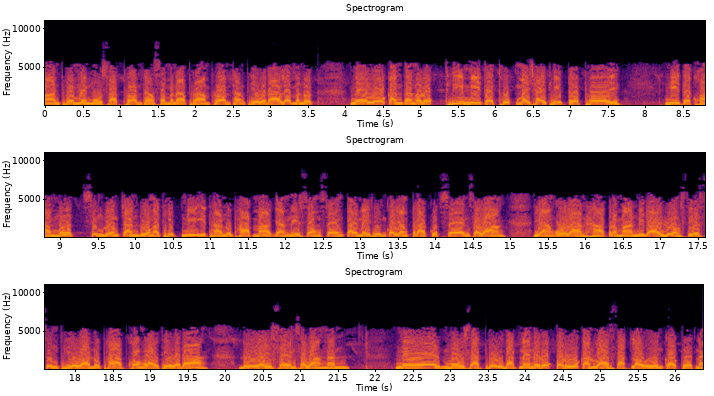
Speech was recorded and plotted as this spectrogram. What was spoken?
มารพรมในหมู่สัตว์พร้อมทั้งสมณพราหมณ์พร้อมทั้งเทวดาและมนุษย์ แม้โลกันตนรกที่มีแต่ทุกข์ไม่ใช่ที่เปิดเผย มีแต่ความมืด ซึ่งดวงจันทร์ดวงอาทิตย์มีอิทธานุภาพมากอย่างนี้ส่องแสงไปไม่ถึงก็ยังปรากฏแสงสว่าง อย่างโอฬารหาประมาณไม่ได้ล่วงเสียซึ่งเทวานุภาพของเหล่าเทวดา ด้วยแสงสว่างนั้นแม้หมูสัตว์ผู้อุบัติในนรกก็รู้กันว่าสัตว์เหล่าอื่นก็เกิดใน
